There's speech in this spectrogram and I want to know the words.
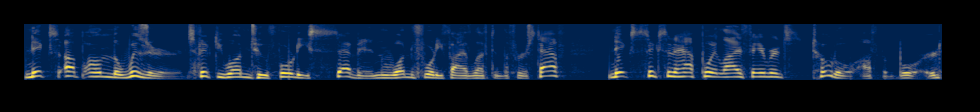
Knicks up on the Wizards 51 to 47. 145 left in the first half. Knicks six and a half point live favorites total off the board.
